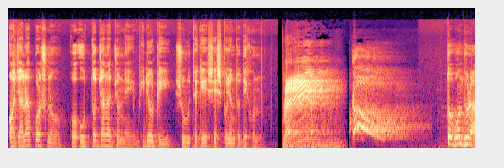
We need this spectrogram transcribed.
অজানা প্রশ্ন ও উত্তর জানার জন্য ভিডিওটি শুরু থেকে শেষ পর্যন্ত দেখুন। তো বন্ধুরা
